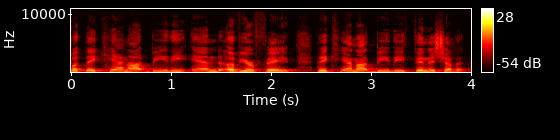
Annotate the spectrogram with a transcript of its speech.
but they cannot be the end of your faith. They cannot be the finish of it.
